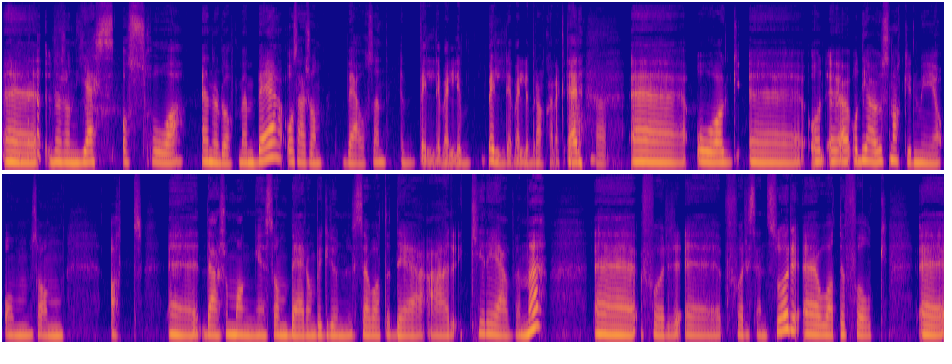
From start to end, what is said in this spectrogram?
Eh, det er sånn yes, og så ender du opp med en B, og så er det sånn B er også en veldig, veldig, veldig veldig bra karakter. Ja, og, eh, og, eh, og de har jo snakket mye om sånn at eh, det er så mange som ber om begrunnelse, og at det er krevende eh, for, eh, for sensor, eh, og at folk eh,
